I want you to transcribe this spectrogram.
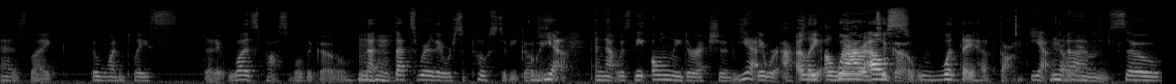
as like the one place that it was possible to go. Mm-hmm. That that's where they were supposed to be going. Yeah, and that was the only direction. Yeah. they were actually like allowed where else to go. Would they have gone? Yeah. No um, so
